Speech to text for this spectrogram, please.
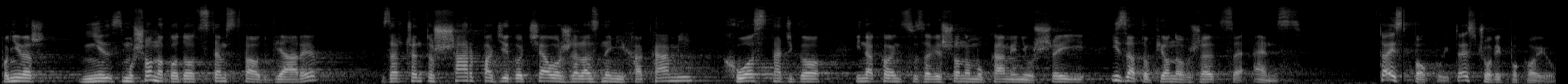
Ponieważ nie zmuszono go do odstępstwa od wiary, zaczęto szarpać jego ciało żelaznymi hakami, chłostać go i na końcu zawieszono mu kamień u szyi i zatopiono w rzece Ens. To jest pokój, to jest człowiek pokoju.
